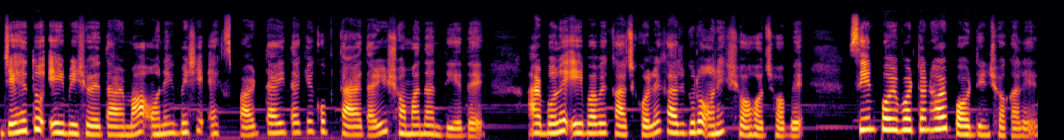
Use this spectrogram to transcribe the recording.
যেহেতু এই বিষয়ে তার মা অনেক বেশি এক্সপার্ট তাই তাকে খুব তাড়াতাড়ি সমাধান দিয়ে দেয়। আর বলে, এইভাবে কাজ করলে কাজগুলো অনেক সহজ হবে। সিন পরিবর্তন হয় পরদিন সকালে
